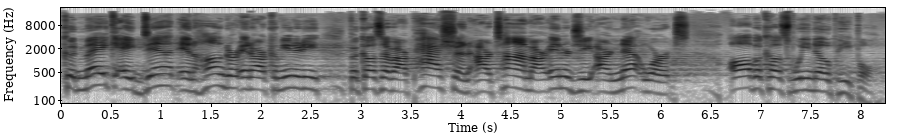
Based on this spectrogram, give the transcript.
could make a dent in hunger in our community because of our passion, our time, our energy, our networks, all because we know people?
